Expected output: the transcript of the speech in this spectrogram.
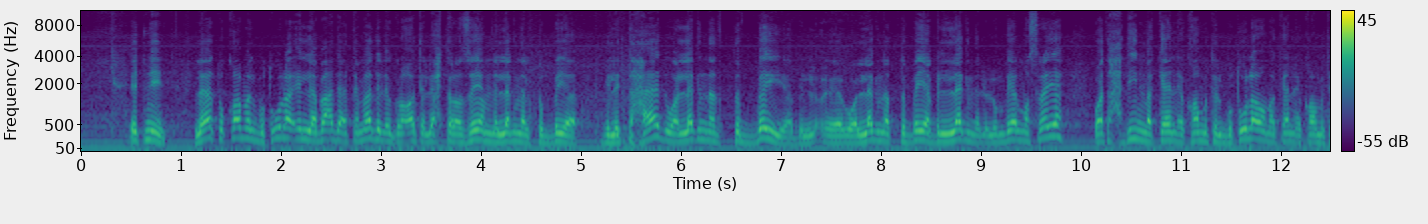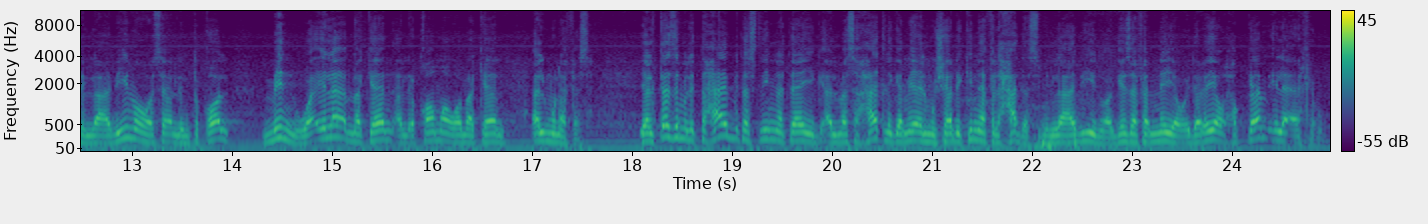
اثنين لا تقام البطولة إلا بعد اعتماد الإجراءات الاحترازية من اللجنة الطبية بالاتحاد واللجنة الطبية بال... واللجنة الطبية باللجنة الأولمبية المصرية وتحديد مكان إقامة البطولة ومكان إقامة اللاعبين ووسائل الانتقال من وإلى مكان الإقامة ومكان المنافسة. يلتزم الاتحاد بتسليم نتائج المساحات لجميع المشاركين في الحدث من لاعبين وأجهزة فنية وإدارية وحكام إلى آخره.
